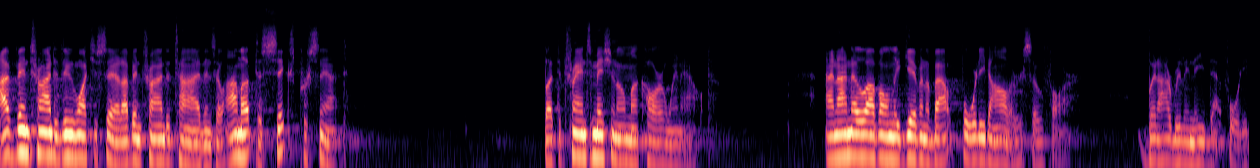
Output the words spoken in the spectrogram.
I've been trying to do what you said. I've been trying to tithe, and so I'm up to 6%. But the transmission on my car went out. And I know I've only given about $40 so far, but I really need that $40. And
